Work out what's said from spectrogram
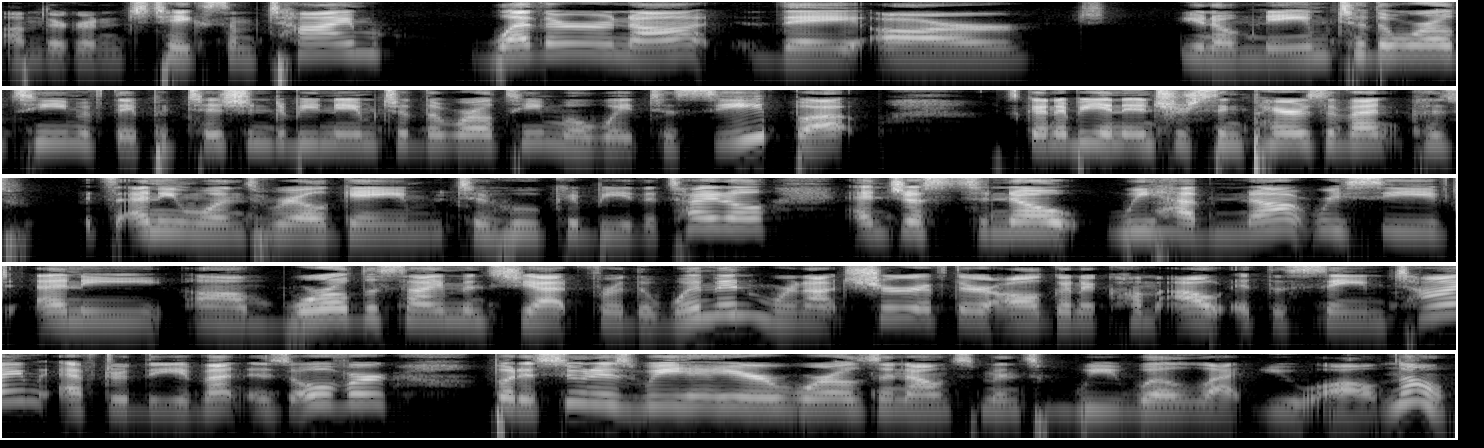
Um, they're going to take some time. Whether or not they are, you know, named to the world team, if they petition to be named to the world team, we'll wait to see. But it's going to be an interesting pairs event because it's anyone's real game to who could be the title. And just to note, we have not received any um, world assignments yet for the women. We're not sure if they're all going to come out at the same time after the event is over. But as soon as we hear world's announcements, we will let you all know.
